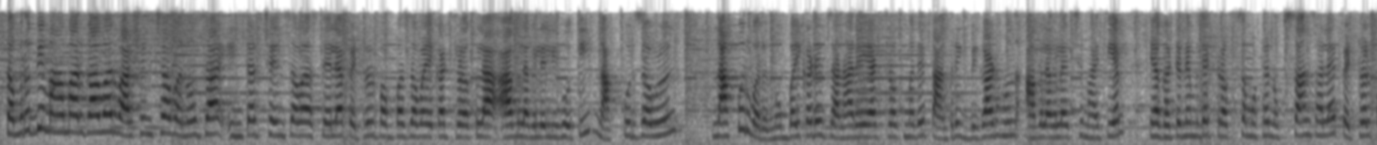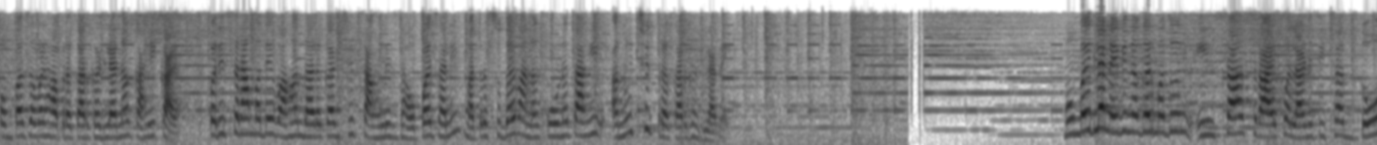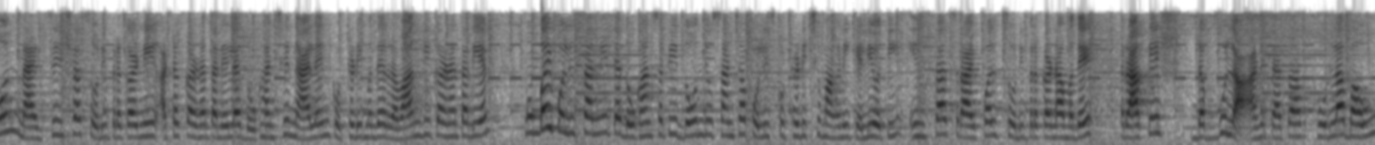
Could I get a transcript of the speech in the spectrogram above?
समृद्धी महामार्गावर वाशिमच्या वनोजा इंटरचेंजजवळ असलेल्या पेट्रोल पंपाजवळ एका ट्रकला आग लागलेली होती. नागपूरजवळून नागपूरवरून मुंबईकडे जाणाऱ्या या ट्रकमध्ये तांत्रिक बिघाड होऊन आग लागल्याची माहिती आहे. या घटनेमध्ये ट्रकचं मोठं नुकसान झालंय. पेट्रोल पंपाजवळ हा प्रकार घडल्यानं काही काळ परिसरामध्ये वाहनधारकांची चांगलीच धावपळ झाली. मात्र सुदैवानं कोणताही अनुचित प्रकार घडला नाही. मुंबईतल्या नेव्ही नगरमधून इन्सास रायफल आणि तिच्या दोन मॅगझिनच्या चोरी प्रकरणी अटक करण्यात आलेल्या दोघांची न्यायालयीन कोठडीमध्ये रवानगी करण्यात आली आहे. मुंबई पोलिसांनी त्या दोघांसाठी दोन दिवसांच्या पोलीस कोठडीची मागणी केली होती. इन्सास रायफल चोरी प्रकरणामध्ये राकेश डब्बुला आणि त्याचा थोरला भाऊ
